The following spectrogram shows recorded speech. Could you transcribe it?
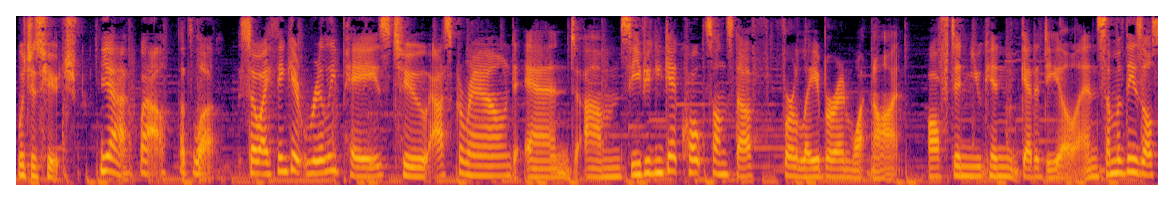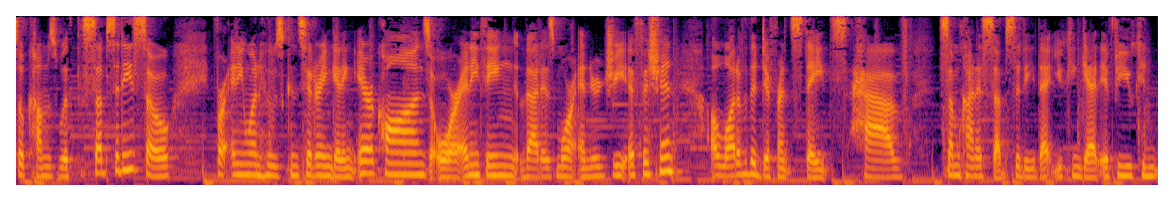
which is huge. Yeah, wow, that's a lot. So I think it really pays to ask around and um, see if you can get quotes on stuff for labor and whatnot. Often you can get a deal, and some of these also comes with subsidies. So for anyone who's considering getting air cons or anything that is more energy efficient, a lot of the different states have some kind of subsidy that you can get if you can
